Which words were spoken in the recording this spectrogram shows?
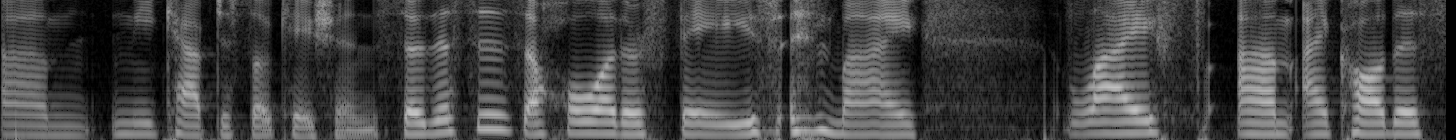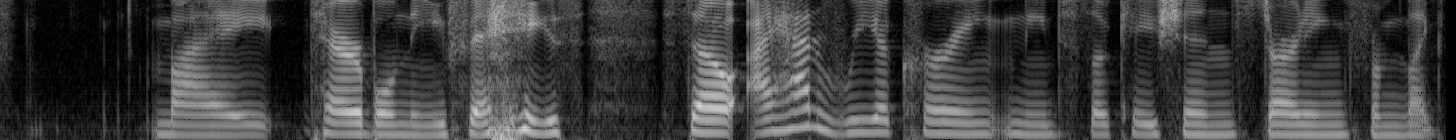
um, kneecap dislocations. So this is a whole other phase in my life. Um, I call this my terrible knee phase. So I had reoccurring knee dislocations starting from like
